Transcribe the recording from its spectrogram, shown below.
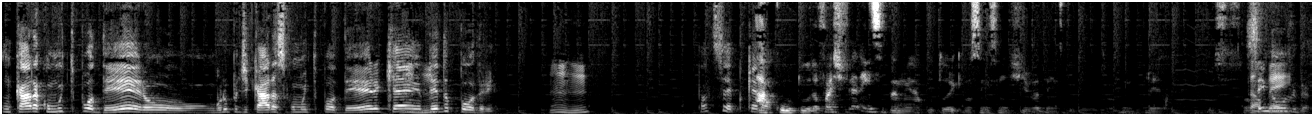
Um cara com muito poder, ou um grupo de caras com muito poder que é Uhum. dedo podre. Uhum. Pode ser, por que A não? cultura faz diferença também, a cultura que você incentiva dentro do- da empresa. Só- Sem também. dúvida.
